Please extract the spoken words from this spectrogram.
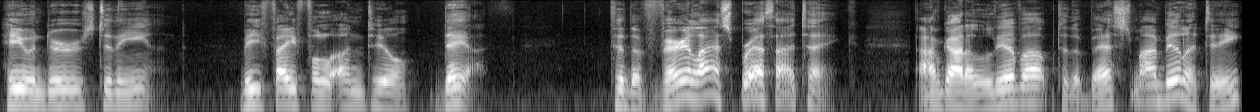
He who endures to the end. Be faithful until death. To the very last breath I take, I've got to live up to the best of my ability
